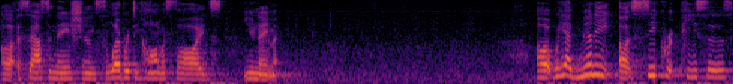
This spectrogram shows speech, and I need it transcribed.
uh, assassinations, celebrity homicides, you name it. Uh, we had many uh, secret pieces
